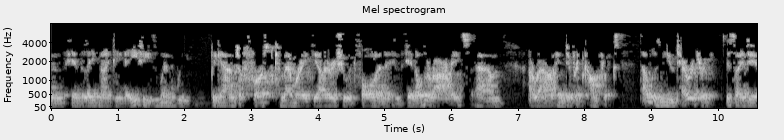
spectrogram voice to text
in, the late 1980s when we began to first commemorate the Irish who had fallen in, other armies um, around in different conflicts. That was new territory, this idea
